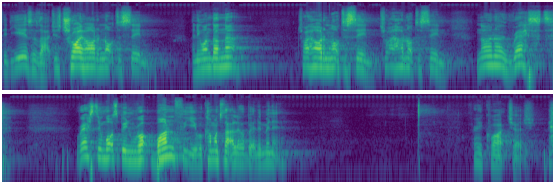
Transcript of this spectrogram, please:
did years of that. Just try harder not to sin. Anyone done that? Try harder not to sin. Try hard not to sin. No, no, rest. Rest in what's been won for you. We'll come on to that a little bit in a minute. Very quiet, church.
